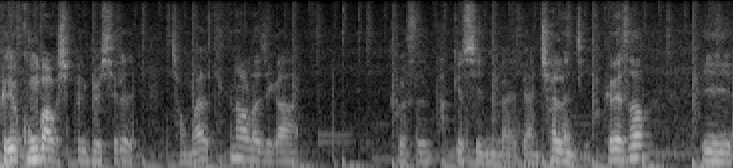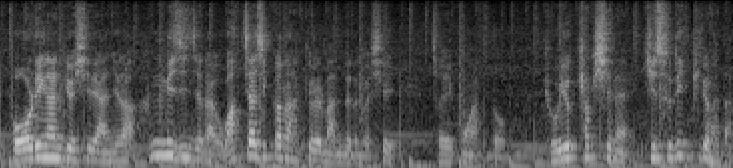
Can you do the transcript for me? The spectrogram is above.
그리고 공부하고 싶은 교실을 정말 테크놀로지가 그것을 바뀔 수 있는가에 대한 challenge. 그래서 이 boring한 교실이 아니라 흥미진진하고 왁자지껄한 학교를 만드는 것이 저희 공학도 교육 혁신의 기술이 필요하다.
